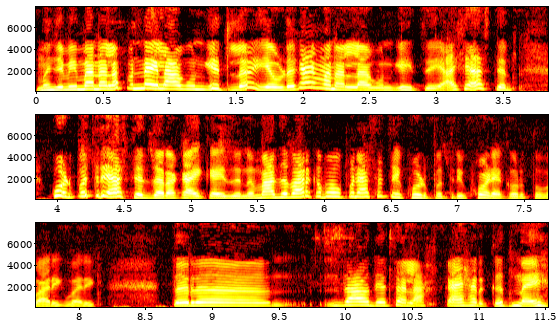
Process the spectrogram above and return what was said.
म्हणजे मी मनाला पण नाही लागून घेतलं. एवढं काय मनाला लागून घ्यायचंय? असे असतात. खोडपत्री असतात जरा काय काय जण. माझा बारका भाऊ पण असंच आहे खोडपत्री खोड्या करतो बारीक बारीक. तर जाऊ द्या चला काय हरकत नाही.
